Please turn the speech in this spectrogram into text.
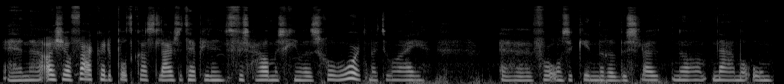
En uh, als je al vaker de podcast luistert, heb je het verhaal misschien wel eens gehoord. Maar toen wij uh, voor onze kinderen besluit namen om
